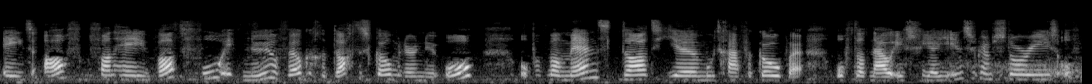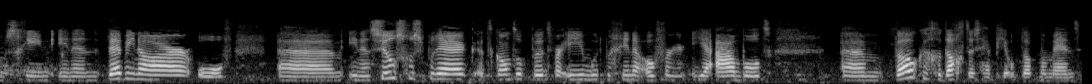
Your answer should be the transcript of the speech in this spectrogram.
eens af van hé, hey, wat voel ik nu of welke gedachten komen er nu op op het moment dat je moet gaan verkopen. Of dat nou is via je Instagram stories of misschien in een webinar of um, in een salesgesprek, het kantelpunt waarin je moet beginnen over je aanbod. Um, welke gedachten heb je op dat moment?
